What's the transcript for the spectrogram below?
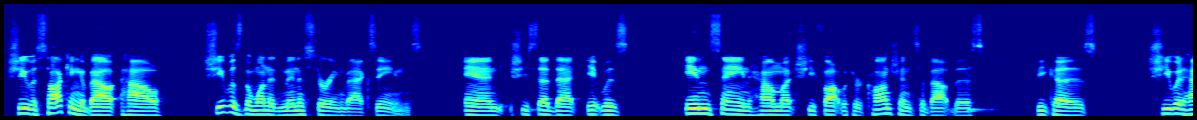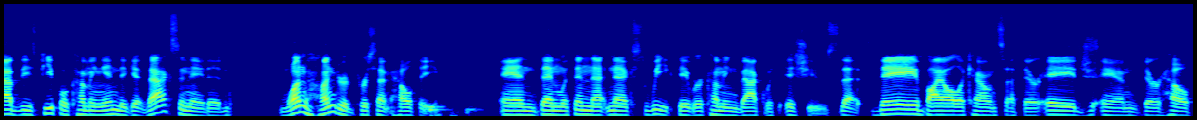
she was talking about how she was the one administering vaccines and she said that it was insane how much she fought with her conscience about this because she would have these people coming in to get vaccinated 100% healthy and then within that next week they were coming back with issues that they by all accounts at their age and their health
